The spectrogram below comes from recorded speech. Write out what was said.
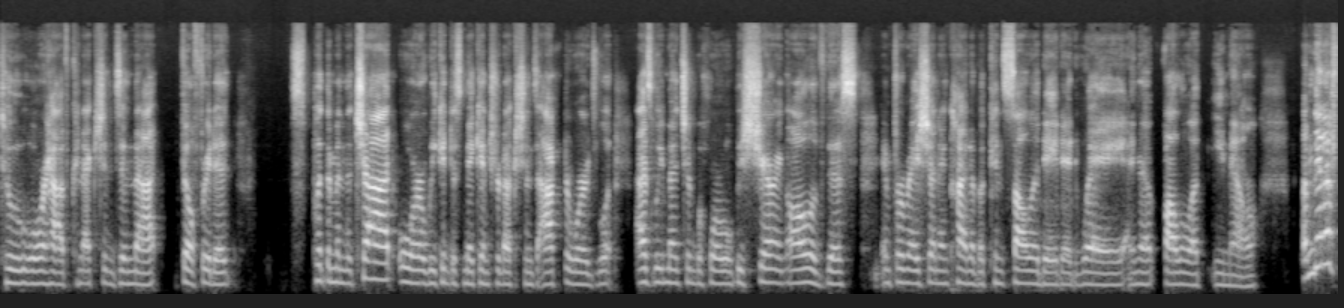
to or have connections in that feel free to put them in the chat or we can just make introductions afterwards. As we mentioned before we'll be sharing all of this information in kind of a consolidated way in a follow-up email. I'm going to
